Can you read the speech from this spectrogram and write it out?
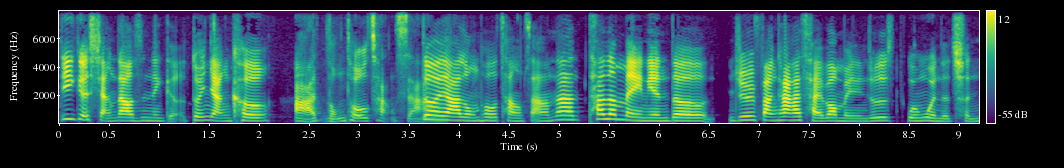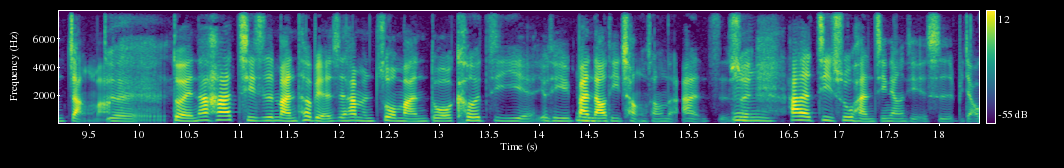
第一个想到是那个敦阳科，啊，龙头厂商。对啊、龙头厂商。那它的每年的，你就是翻开它财报，每年就是稳稳的成长嘛。对，对，那它其实蛮特别的是，他们做蛮多科技业，尤其半导体厂商的案子，所以嗯它的技术含金量其实是比较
